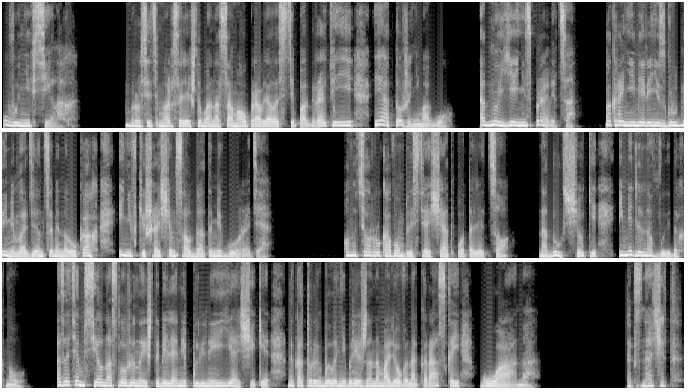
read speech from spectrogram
увы, не в силах. Бросить Марселе, чтобы она сама управлялась типографией, я тоже не могу. Одной ей не справиться. По крайней мере, не с грудными младенцами на руках и не в кишащем солдатами городе. Он утер рукавом блестящее от пота лицо, надул щеки и медленно выдохнул. А затем сел на сложенные штабелями пыльные ящики, на которых было небрежно намалевано краской гуана. «Так значит...»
